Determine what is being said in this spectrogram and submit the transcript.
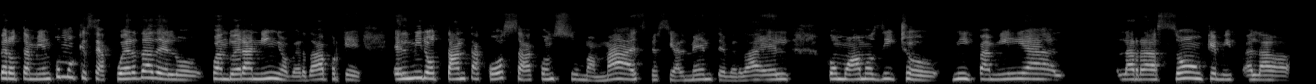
pero también como que se acuerda de lo cuando era niño, ¿verdad? Porque él miró tanta cosa con su mamá especialmente, ¿verdad? Él, como hemos dicho, mi familia la razón que mi, la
